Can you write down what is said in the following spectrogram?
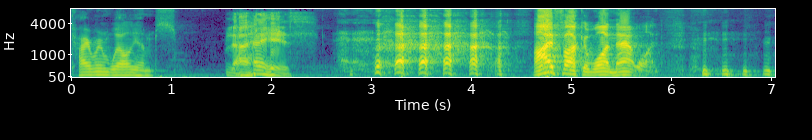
Kyren Williams. nice. I fucking won that one.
